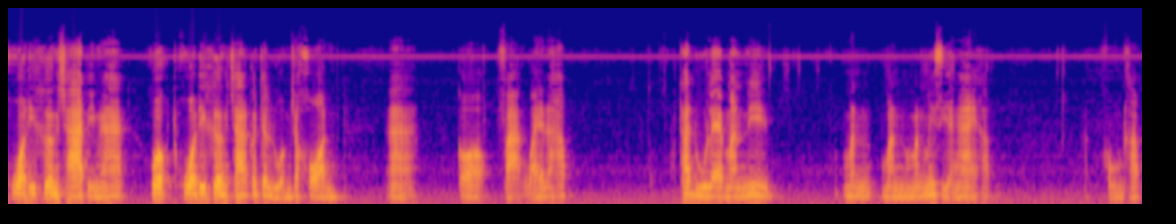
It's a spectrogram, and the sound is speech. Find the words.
ขั้วที่เครื่องชาร์จอีกนะฮะ ขั้วขั้วที่เครื่องชาร์จก็จะหลวมจะคอนอ่า ก็ฝากไว้นะครับ ถ้าดูแลมันนี่มันมันมันไม่เสียง่ายครับขอบคุณครับ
